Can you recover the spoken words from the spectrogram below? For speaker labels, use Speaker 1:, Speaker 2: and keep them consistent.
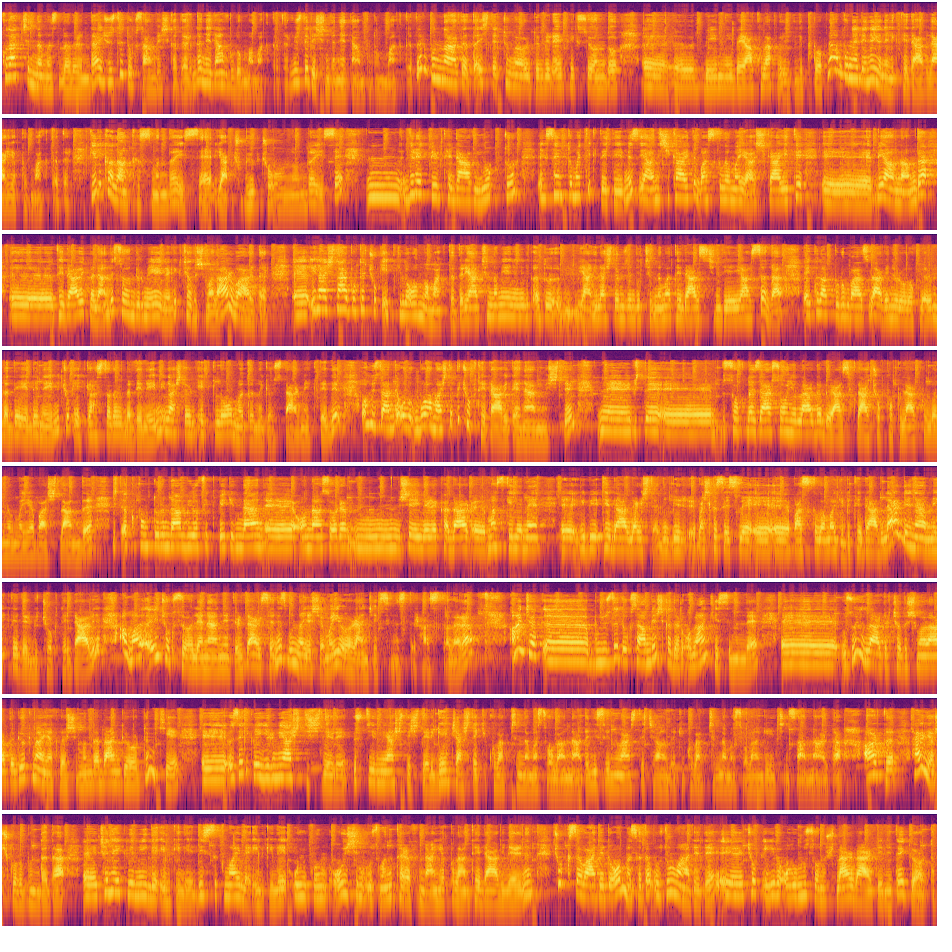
Speaker 1: kulak çınlamalarında %95 kadarında neden bulunmamaktadır. %5'inde neden bulunmaktadır. Bunlarda da işte tümördü, bir enfeksiyondu, e, beyinli veya kulakla ilgili problem bu nedene yönelik tedaviler yapılmaktadır. Geri kalan kısmında ise, yani büyük çoğunluğunda ise direkt bir tedavi yoktur. E, semptomatik dediğimiz yani şikayeti baskılamaya, şikayeti e, bir anlamda e, tedavi etmeden de söndürmeye yönelik çalışmalar vardır. E, ilaçlar burada çok etkili olmamaktadır. Yani çınlamaya yönelik adı yani ilaçların üzerinde çınlama tedavisi için diye yazsa da e, kulak burun bazılar ve nörologların da de- deneyimi çok etki hastaların da deneyimi ilaçların etkili olmadığını göstermektedir. O yüzden de o, bu amaçla birçok tedavi denenmiştir. E, işte e, sok son yıllarda birazcık daha çok popüler kullanılmaya başlandı. İşte akupunkturundan, biyofeedbackinden ondan sonra hmm, şeylere kadar maskeleme e, gibi tedaviler işte hani bir başka sesle e, e, baskılama gibi tedaviler denenmektedir birçok tedavi. Ama en çok söylenen nedir derseniz bununla yaşamayı öğreneceksinizdir hastalara. Ancak e, bu %95 kadar olan kesiminde e, uzun yıllardır çalışmalarda Gökmen yaklaşımında ben gördüm ki e, özellikle 20 yaş dişleri, üst 20 yaş dişleri, genç yaştaki kulak çınlaması olanlarda, lise üniversite çağındaki kulak çınlaması olan genç insanlarda artı her yaş grubunda da e, çene eklemiyle ilgili, diş sıkmayla ilgili uygun o işin uzmanı tarafından yapılan tedavilerinin çok kısa vadede olmasa da uzun vadede e, çok iyi ve olumlu sonuçlar verdiğini de gördüm.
